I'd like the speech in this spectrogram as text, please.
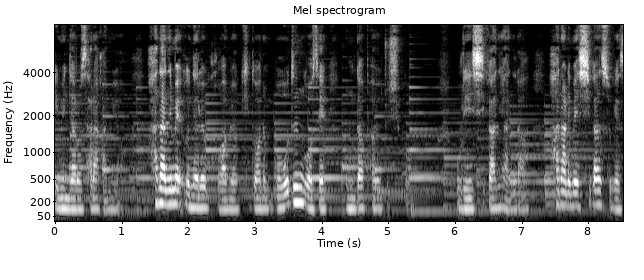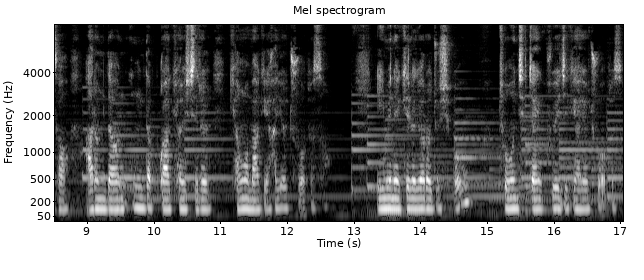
이민자로 살아가며 하나님의 은혜를 구하며 기도하는 모든 것에 응답하여 주시고 우리의 시간이 아니라 하나님의 시간 속에서 아름다운 응답과 결실을 경험하게 하여 주옵소서. 이민의 길을 열어주시고 좋은 직장이 구해지게 하여 주옵소서.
